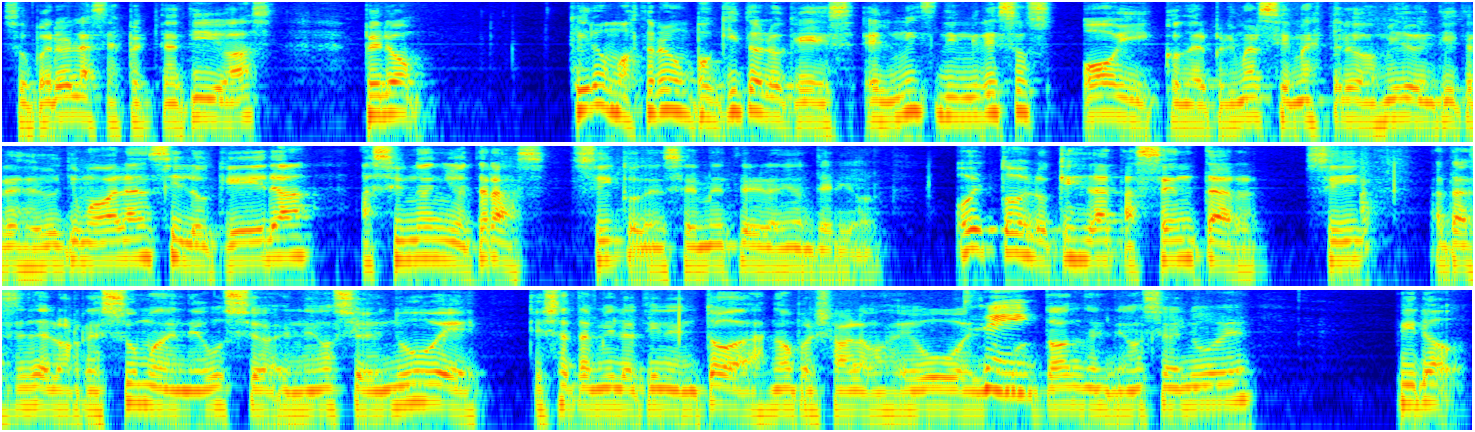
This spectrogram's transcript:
superó las expectativas. Pero quiero mostrar un poquito lo que es el mix de ingresos hoy con el primer semestre de 2023 del último balance y lo que era hace un año atrás, ¿sí? Con el semestre del año anterior. Hoy todo lo que es data center, ¿sí? Data center, los resumos del negocio, el negocio de nube, que ya también lo tienen todas, ¿no? Pero ya hablamos de Google, Sí. un montón del negocio de nube. Pero,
